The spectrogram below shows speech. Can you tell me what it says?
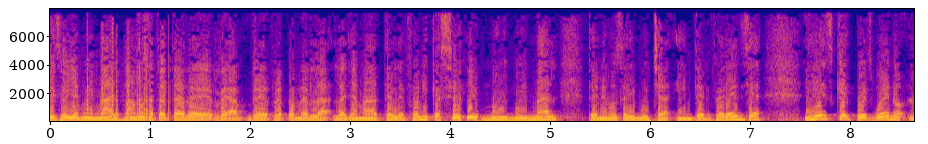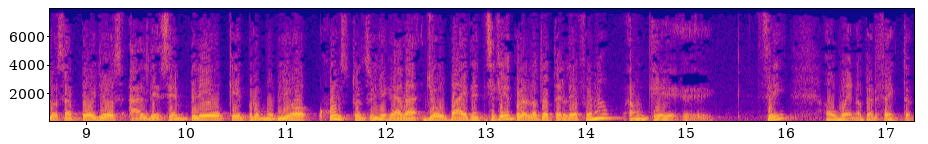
si se oye muy mal. Vamos a tratar de, reponer la, la, llamada telefónica. Se oye muy, muy mal. Tenemos ahí mucha interferencia. Y es que, pues bueno, los apoyos al desempleo que promovió justo en su llegada Joe Biden. Si quieren por el otro teléfono, aunque... Eh, ¿Sí? O bueno, perfecto.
